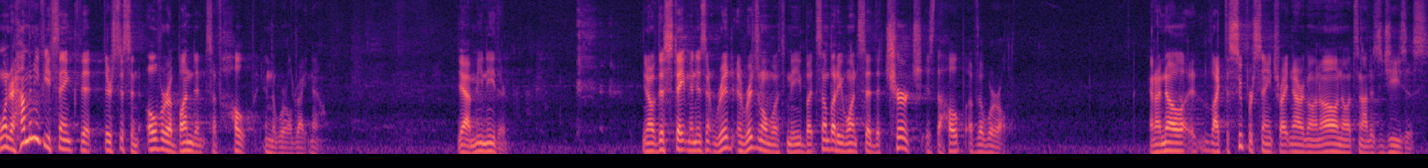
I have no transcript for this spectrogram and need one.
I wonder, how many of you think that there's just an overabundance of hope in the world right now? Yeah, me neither. You know, this statement isn't ri- original with me, but somebody once said the church is the hope of the world. And I know, like the super saints right now are going, oh, no, it's not, it's Jesus.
